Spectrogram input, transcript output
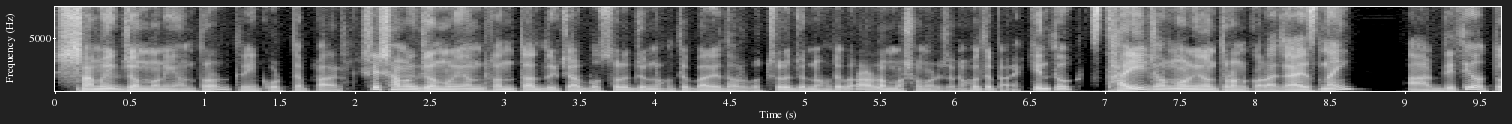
সাময়িক জন্ম নিয়ন্ত্রণ তিনি করতে পারেন। সেই সাময়িক জন্ম নিয়ন্ত্রণটা দুই চার বছরের জন্য হতে পারে, দশ বছরের জন্য হতে পারে আর লম্বা সময়ের জন্য হতে পারে। কিন্তু স্থায়ী জন্ম নিয়ন্ত্রণ করা জায়েজ নাই। আর দ্বিতীয়ত,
